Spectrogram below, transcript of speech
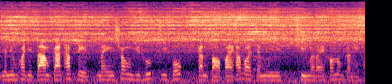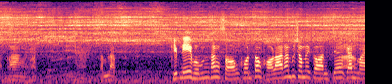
อย่าลืมคอยติดตามการอัปเดตในช่อง YouTube G f o กันต่อไปครับว่าจะมีทีมอะไรเข้าร่วมการแข่งขันบ้างนะครับสำหรับ คลิปนี้ผมทั้งสองคนต้องขอลาท่านผู้ชมไปก่อน เจอกันใหม่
